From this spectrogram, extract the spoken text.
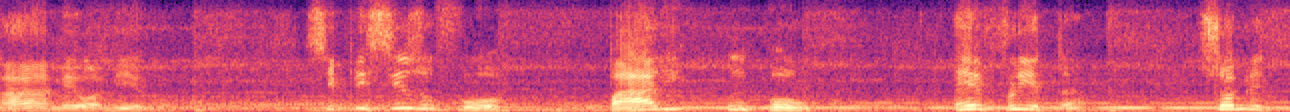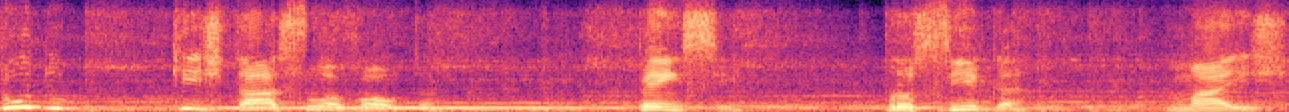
Ah, meu amigo, se preciso for, pare um pouco, reflita sobre tudo que está à sua volta. Pense, prossiga, mas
